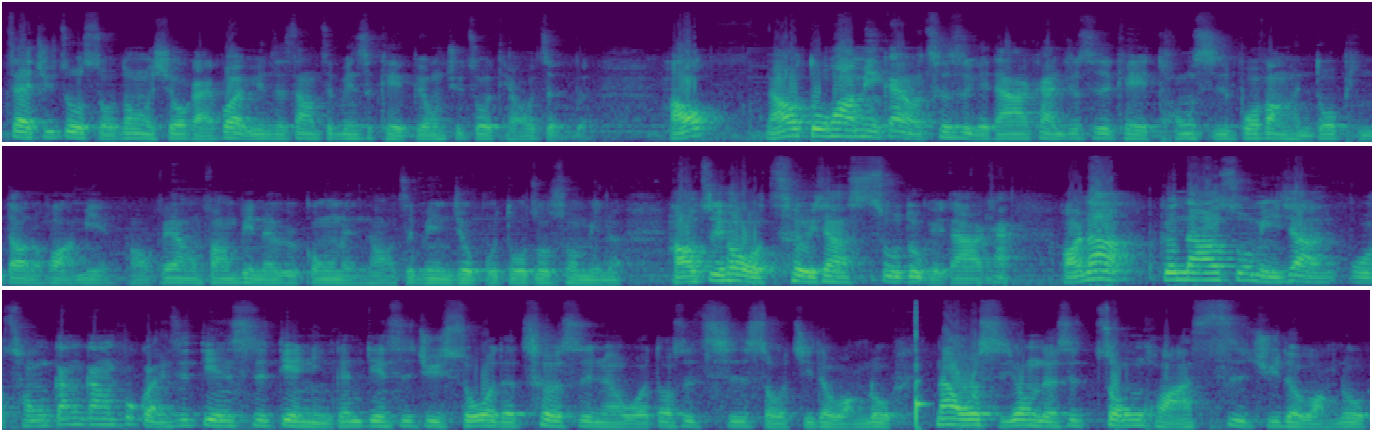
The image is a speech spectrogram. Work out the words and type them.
再去做手动的修改，不然原则上这边是可以不用去做调整的。好，然后多画面，刚有测试给大家看，就是可以同时播放很多频道的画面，好，非常方便的一个功能哈，这边就不多做说明了。好，最后我测一下速度给大家看。好，那跟大家说明一下，我从刚刚不管是电视、电影跟电视剧所有的测试呢，我都是吃手机的网络。那我使用的是中华四 G 的网络，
